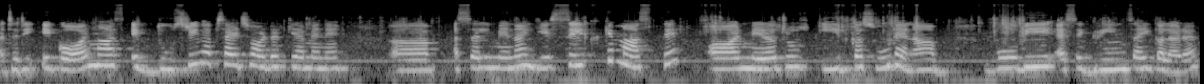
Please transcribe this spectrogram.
अच्छा जी, एक और मास्क, एक दूसरी वेबसाइट से ऑर्डर किया मैंने आ, असल में ना ये सिल्क के मास्क थे और मेरा जो ईद का सूट है ना वो भी ऐसे ग्रीन सा ही कलर है।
